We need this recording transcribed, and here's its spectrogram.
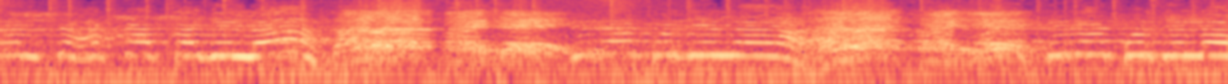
आमच्या हक्काचा जिल्हा श्रीरामपूर जिल्हा श्रीरामपूर जिल्हा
